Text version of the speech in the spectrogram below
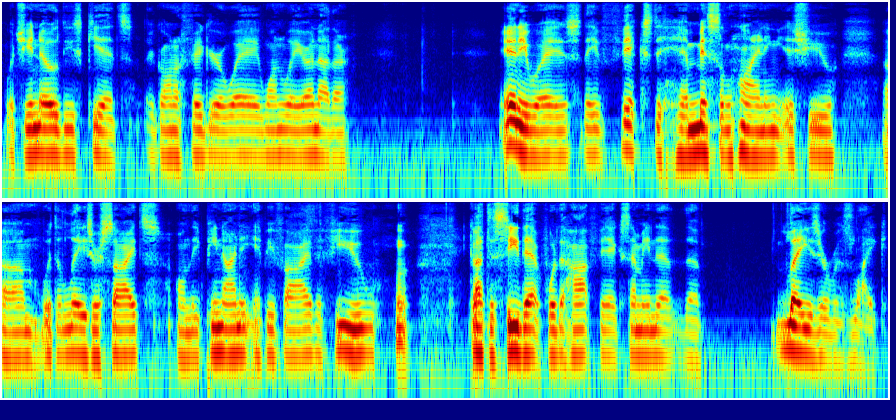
which you know these kids, they're going to figure a way one way or another. Anyways, they fixed a misaligning issue um, with the laser sights on the P90 MP5. If you got to see that for the hot fix, I mean, the, the laser was like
